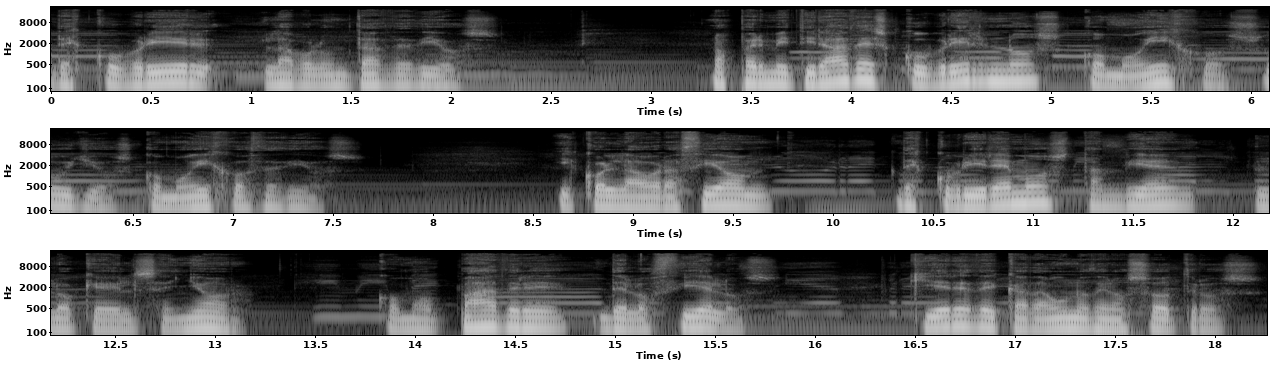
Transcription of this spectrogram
descubrir la voluntad de Dios, nos permitirá descubrirnos como hijos suyos, como hijos de Dios. Y con la oración descubriremos también lo que el Señor como Padre de los cielos, quiere de cada uno de nosotros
